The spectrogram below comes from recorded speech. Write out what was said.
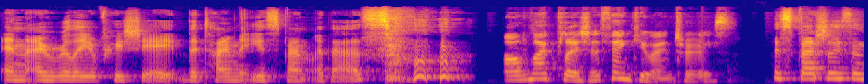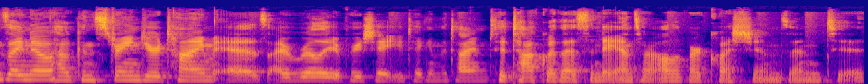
And I really appreciate the time that you spent with us. oh, my pleasure. Thank you, Antrese. Especially since I know how constrained your time is. I really appreciate you taking the time to talk with us and to answer all of our questions and to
